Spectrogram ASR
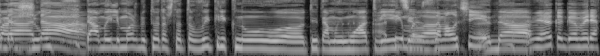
пока они да. там, или, может быть, кто-то что-то выкрикнул, ты там ему А ты ответила. замолчи, Да. мягко говоря.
